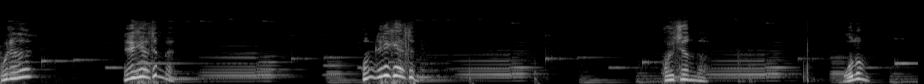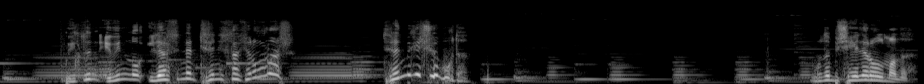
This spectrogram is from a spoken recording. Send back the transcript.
Bu ne lan? Nereye geldim ben? Oğlum nereye geldim? Vay canına. Oğlum. Bıyıklının evinin o ilerisinden tren istasyonu mu var? Tren mi geçiyor buradan? Burada bir şeyler olmalı.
